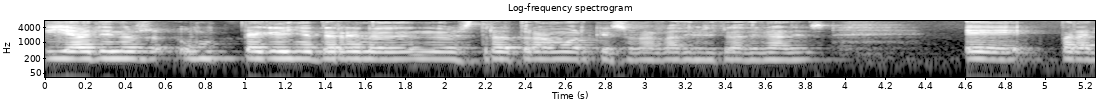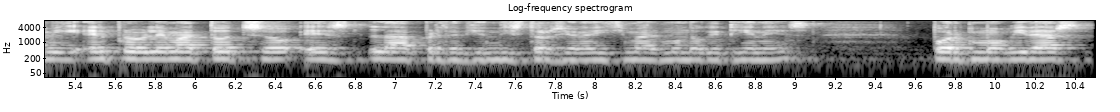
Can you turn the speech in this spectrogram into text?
y ya metiéndonos un pequeño terreno de nuestro otro amor, que son las relaciones internacionales, eh, para mí el problema tocho es la percepción distorsionadísima del mundo que tienes por movidas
